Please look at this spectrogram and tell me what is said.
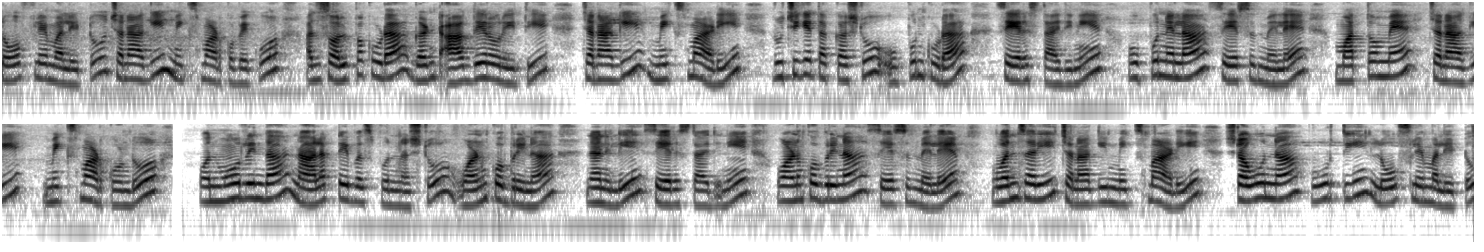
ಲೋ ಫ್ಲೇಮಲ್ಲಿಟ್ಟು ಚೆನ್ನಾಗಿ ಮಿಕ್ಸ್ ಮಾಡ್ಕೋಬೇಕು. ಅದು ಸ್ವಲ್ಪ ಕೂಡ ಗಂಟು ಆಗದೇ ಇರೋ ರೀತಿ ಚೆನ್ನಾಗಿ ಮಿಕ್ಸ್ ಮಾಡಿ ರುಚಿಗೆ ತಕ್ಕಷ್ಟು ಉಪ್ಪನ್ನು ಕೂಡ ಸೇರಿಸ್ತಾ ಇದ್ದೀನಿ. ಉಪ್ಪನ್ನೆಲ್ಲ ಸೇರಿಸಿದ ಮೇಲೆ ಮತ್ತೊಮ್ಮೆ ಚೆನ್ನಾಗಿ ಮಿಕ್ಸ್ ಮಾಡಿಕೊಂಡು ಒಂದು ಮೂರರಿಂದ ನಾಲ್ಕು ಟೇಬಲ್ ಸ್ಪೂನ್ನಷ್ಟು ಒಣ ಕೊಬ್ಬರಿನ ನಾನಿಲ್ಲಿ ಸೇರಿಸ್ತಾ ಇದ್ದೀನಿ. ಒಣ ಕೊಬ್ಬರಿನ ಸೇರಿಸಿದ ಮೇಲೆ ಒಂದು ಸರಿ ಚೆನ್ನಾಗಿ ಮಿಕ್ಸ್ ಮಾಡಿ ಸ್ಟವನ್ನು ಪೂರ್ತಿ ಲೋ ಫ್ಲೇಮಲ್ಲಿಟ್ಟು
